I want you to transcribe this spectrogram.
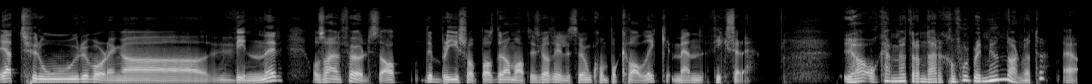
jeg tror Vålerenga vinner, og så har jeg en følelse at det blir såpass dramatisk at Lillestrøm kom på kvalik, men fikser det. Ja, og hvem møter dem der? Det kan fort bli Mjøndalen, vet du. Ja.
